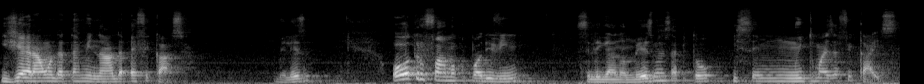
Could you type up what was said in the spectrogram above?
e gerar uma determinada eficácia. Beleza? Outro fármaco pode vir se ligar no mesmo receptor e ser muito mais eficaz.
